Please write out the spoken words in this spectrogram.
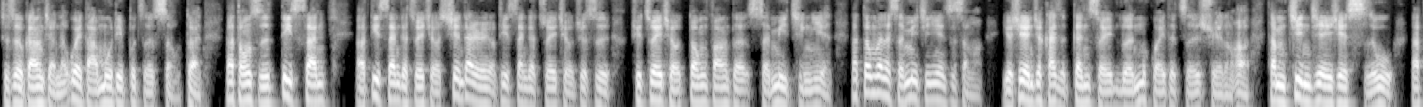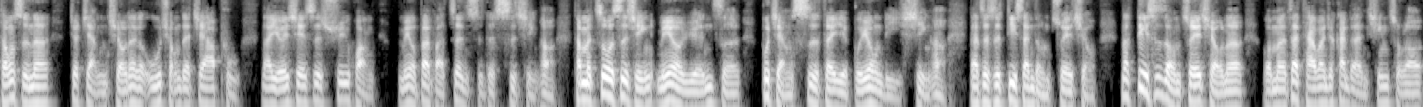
就是我刚刚讲的，为达目的不择手段。那同时，第三啊，第三个追求，现代人有第三个追求，就是去追求东方的神秘经验。那东方的神秘经验是什么？有些人就开始跟随轮回的哲学了哈。他们进阶一些食物，那同时呢，就讲求那个无穷的家谱。那有一些是虚晃。没有办法证实的事情哈，他们做事情没有原则，不讲是非，也不用理性哈。那这是第三种追求。那第四种追求呢？我们在台湾就看得很清楚喽，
